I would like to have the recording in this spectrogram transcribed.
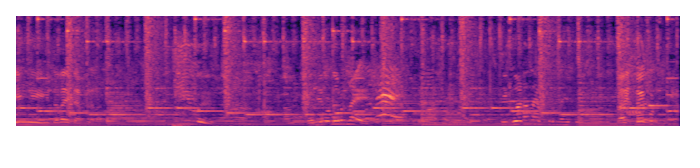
jadi itu lah itu apa ya purna ya si gue nana ya purna itu nah itu ya purna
